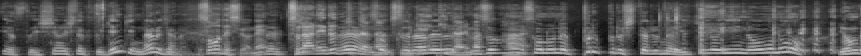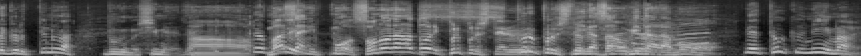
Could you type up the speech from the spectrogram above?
やつと一緒にしておくと元気になるじゃないですか。そうですよね。ね釣られるって言ったらなんですけど、そう元気になります。そはいそのねプルプルしてるね息のいいのを呼んでくるっていうのが僕の使命で。まさにもうその名の通りプルプルしてる。プルプルしてるミーナさんを見たらもで特にまあ、はい。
